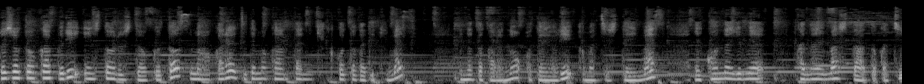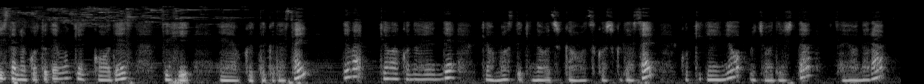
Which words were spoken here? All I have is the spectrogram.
ラジオトークアプリインストールしておくとスマホからいつでも簡単に聞くことができます。あなたからのお便りお待ちしています。えこんな夢叶いましたとか小さなことでも結構です。ぜひ、えー、送ってください。では、今日はこの辺で、今日も素敵なお時間をお過ごしください。ごきげんよう、みちょうでした。さようなら。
